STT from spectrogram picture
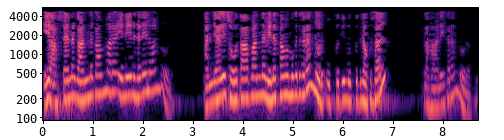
ඒ ආශ්‍රයන ගන්නකම් අර එනේන සැරේ එලවන්න ඕන. අන්‍යයාගේ සෝතාපන්න වෙනකම මොකද කරන්න ඕන? උපදින උපදින අකුසල් ප්‍රහාණය කරන්න ඕන අපි.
